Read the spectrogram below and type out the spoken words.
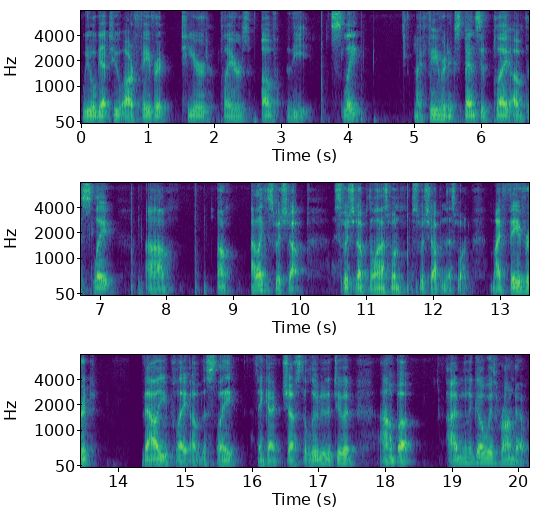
We will get to our favorite tiered players of the slate. My favorite expensive play of the slate. Um, oh, I like to switch it up. I switched it up in the last one. Switch it up in this one. My favorite value play of the slate. I think I just alluded to it, uh, but I'm going to go with Rondo.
